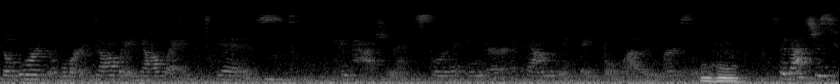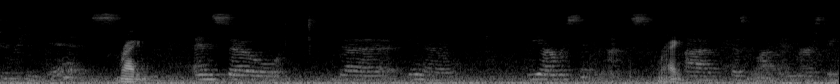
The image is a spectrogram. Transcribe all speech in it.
the Lord, the Lord, Yahweh, Yahweh, is compassionate, slow to anger, abounding in faithful love and mercy. Mm-hmm. So that's just who he is. Right. And so the you know, we are recipients Right. of his love and mercy.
